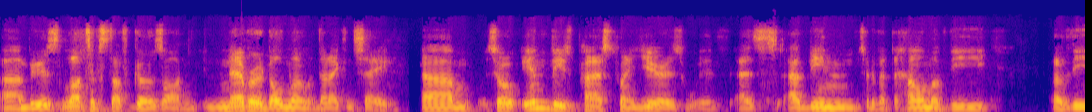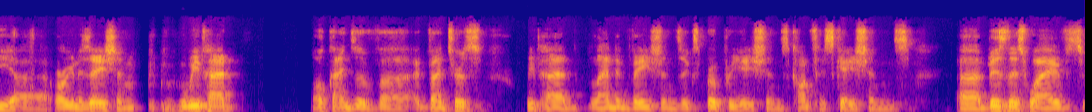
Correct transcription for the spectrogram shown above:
um, because lots of stuff goes on. Never a dull moment that I can say. Um, so in these past 20 years, with as I've been sort of at the helm of the of the uh, organization, we've had all kinds of uh, adventures. We've had land invasions, expropriations, confiscations. Uh, business wives,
